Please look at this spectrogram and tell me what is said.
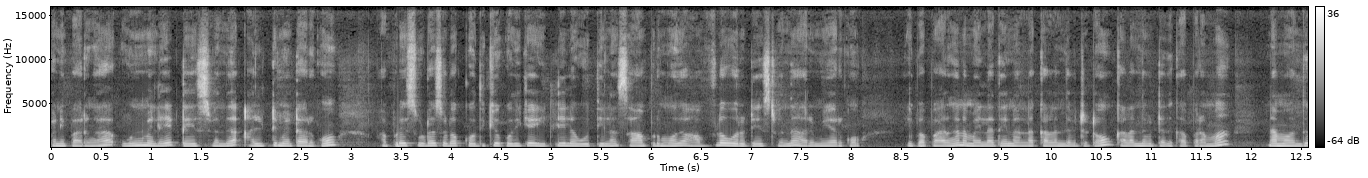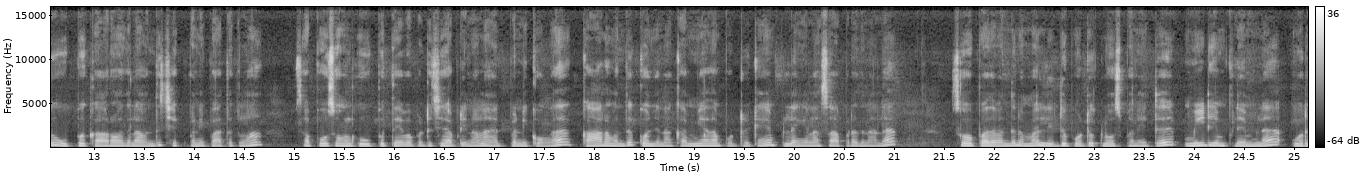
பண்ணி பாருங்கள் உண்மையிலே டேஸ்ட் வந்து அல்டிமேட்டாக இருக்கும். அப்படியே சுட சுட கொதிக்க கொதிக்க இட்லியில் ஊற்றிலாம் சாப்பிடும்போது அவ்வளோ ஒரு டேஸ்ட் வந்து அருமையாக இருக்கும். இப்போ பாருங்கள் நம்ம எல்லாத்தையும் நல்லா கலந்து விட்டுட்டோம். கலந்து விட்டதுக்கப்புறமா நம்ம வந்து உப்பு காரம் இதெல்லாம் வந்து செக் பண்ணி பார்த்துக்கலாம். சப்போஸ் உங்களுக்கு உப்பு தேவைப்பட்டுச்சு அப்படின்னாலும் ஆட் பண்ணிக்கோங்க. காரம் வந்து கொஞ்சம் நான் கம்மியாக தான் போட்டிருக்கேன். பிள்ளைங்கள்லாம் சாப்பிட்றதுனால. ஸோ இப்போ அதை வந்து நம்ம லிட்டு போட்டு க்ளோஸ் பண்ணிவிட்டு மீடியம் ஃப்ளேமில் ஒரு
